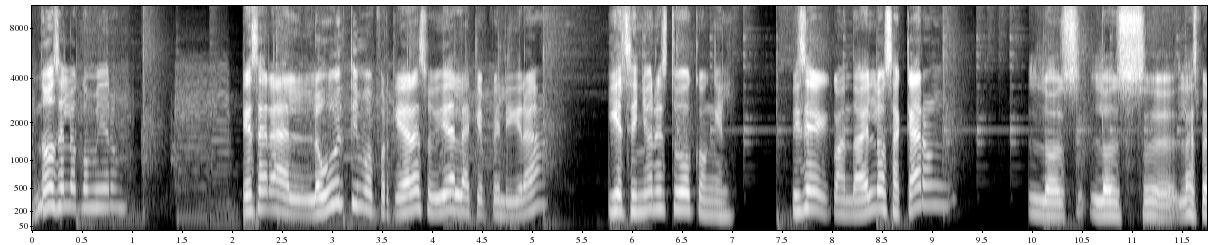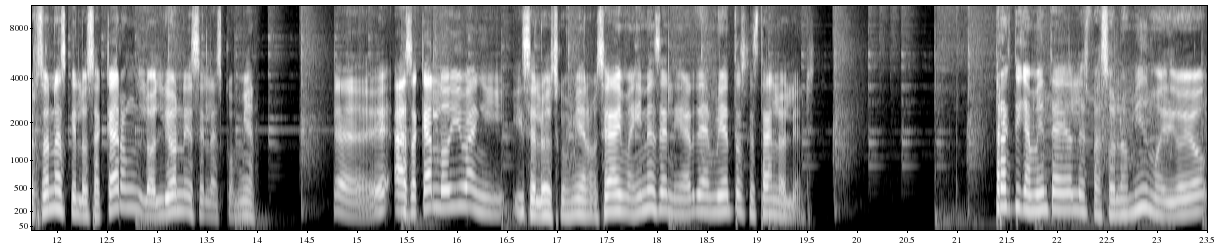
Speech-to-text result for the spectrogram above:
no se lo comieron. Esa era lo último porque era su vida la que peligraba. Y el Señor estuvo con él. Dice que cuando a él lo sacaron, los, los, eh, las personas que lo sacaron, los leones se las comieron. Eh, a sacarlo iban y, se los comieron. O sea, imagínense el nivel de hambrientos que están los leones. Prácticamente a ellos les pasó lo mismo. Y digo yo,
